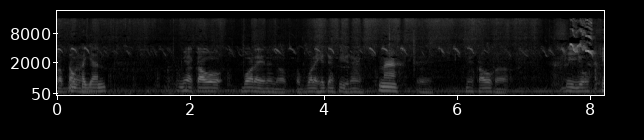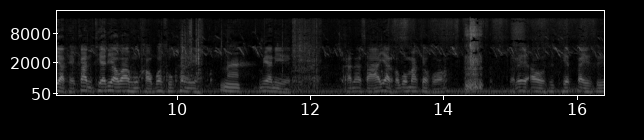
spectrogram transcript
กับต้องขยัน เมียเก่าบ่ได้นั่นดอกกับบ่ได้เฮ็ดจังซี่นะนะเออเมียเก่าก็ดีอยู่เครียดให้กันเที่ยเดียวว่าหุงเขาวบ่สุกเท่านั้นเองนะเมียนี่ทันอาสาญาติเขาบ่มักเจ้าของก็เลยเอาเฮ็ดไปซื้อ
